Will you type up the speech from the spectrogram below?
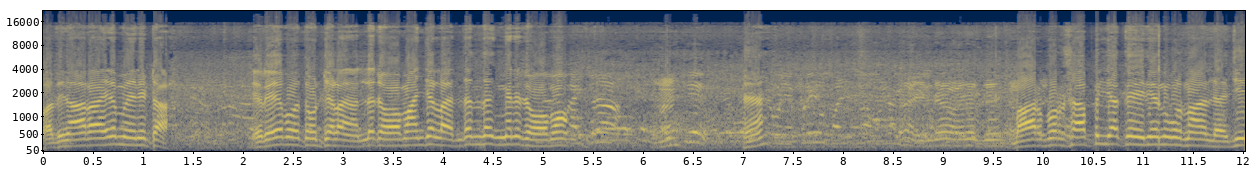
പതിനാറായിരം മേനിട്ടാ. ചെറിയ പോത്ത് കുട്ടികളാ നല്ല രോമാഞ്ചുള്ള എന്തെന്താ ഇങ്ങനെ രോമം? ഏ? ബാർബർ ഷാപ്പ് ഇല്ലാത്ത ഏരിയ എന്ന് കൊടുന്നാലല്ലേ ജി?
